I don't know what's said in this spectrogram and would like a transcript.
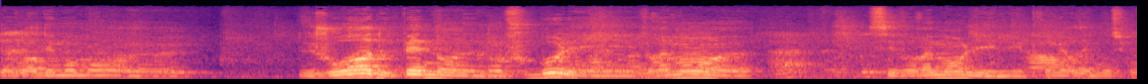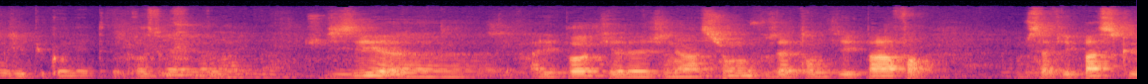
d'avoir des moments euh, de joie, de peine dans, le football. Et vraiment, euh, c'est vraiment les, premières émotions que j'ai pu connaître grâce au football. Tu disais euh, à l'époque, la génération, vous attendiez pas, enfin, vous ne saviez pas ce que,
